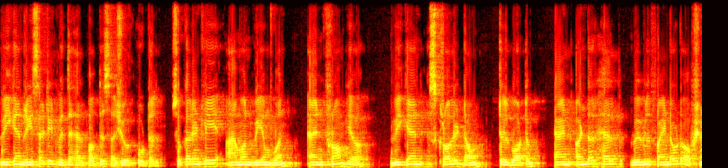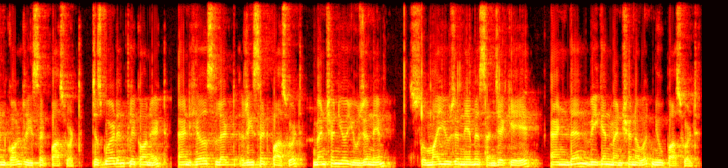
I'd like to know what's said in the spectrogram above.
we can reset it with the help of this Azure portal. So currently I am on VM1 and from here we can scroll it down till bottom and under help we will find out an option called reset password. Just go ahead and click on it and here select reset password. Mention your username. So my username is Sanjay KA and then we can mention our new password.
